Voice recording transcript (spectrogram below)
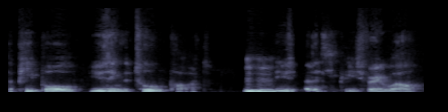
the people using the tool part, mm-hmm. the usability piece very well.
